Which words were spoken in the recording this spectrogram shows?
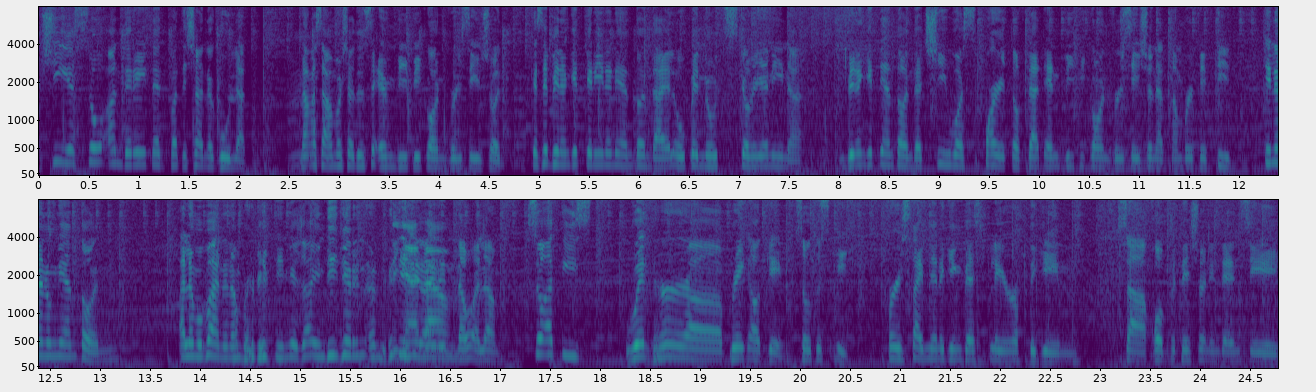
She is so underrated, pati siya nagulat. Nakasama siya dun sa MVP conversation. Kasi binanggit kanina ni Anton dahil open notes kami kanina. Binanggit ni Anton that she was part of that MVP conversation at number 15. Tinanong ni Anton, alam mo ba na number 15 ka siya? Hindi niya rin, hindi niya niya alam. rin daw alam. So at least with her uh, breakout game, so to speak, first time niya naging best player of the game sa competition in the NCAA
